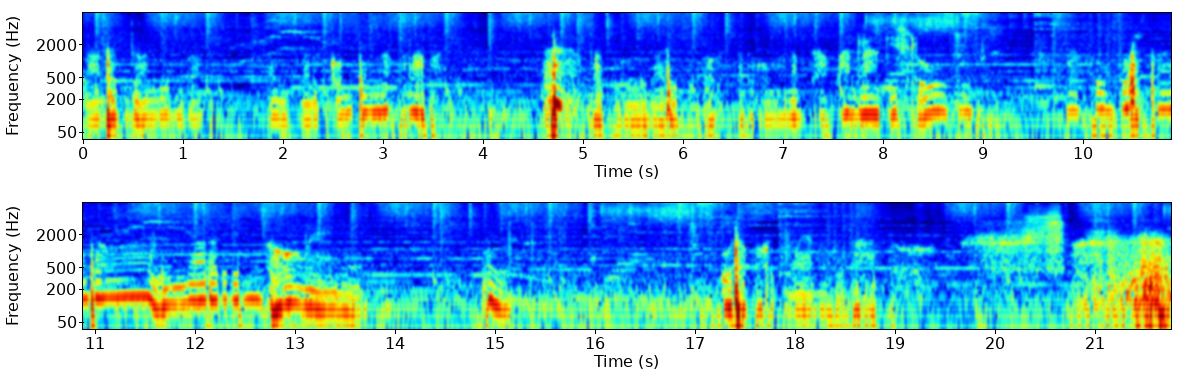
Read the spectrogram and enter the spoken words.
jangan dibuka hanya cuma di konten 88 45 ribu bos 1,6 kapan lagi seluruh satu terus saja linknya ada di pin komen. Hey. udah profit lumayan. Aduh. Uh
